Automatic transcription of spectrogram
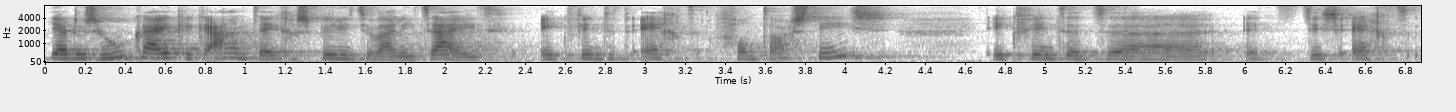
ja, dus hoe kijk ik aan tegen spiritualiteit? Ik vind het echt fantastisch. Ik vind het, uh, het is echt,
